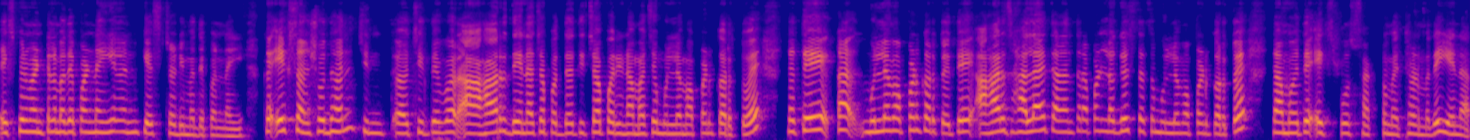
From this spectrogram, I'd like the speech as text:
एक्सपेरिमेंटलमध्ये पण नाही आणि केस स्टडी मध्ये पण नाही एक संशोधन चिंतेवर आहार देण्याच्या पद्धतीच्या परिणामाचे मूल्यमापन करतोय. तर ते काय मूल्यमापन करतोय? ते आहार झालाय त्यानंतर आपण लगेच त्याचं मूल्यमापन करतोय. त्यामुळे ते एक्सपोस्ट फॅक्टो मेथडमध्ये येणार.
